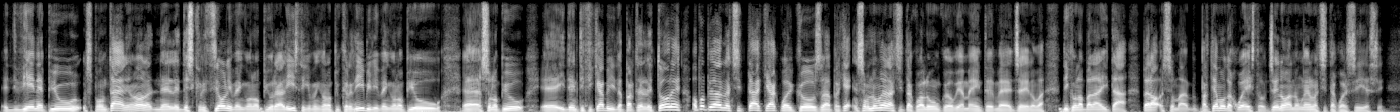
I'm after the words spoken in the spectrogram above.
diviene più spontaneo, no? nelle descrizioni vengono più realistiche, vengono più credibili, vengono più, eh, sono più eh, identificabili da parte del lettore o proprio è una città che ha qualcosa, perché insomma non è una città qualunque ovviamente, beh, Genova, dico una banalità, però insomma partiamo da questo, Genova non è una città qualsiasi.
